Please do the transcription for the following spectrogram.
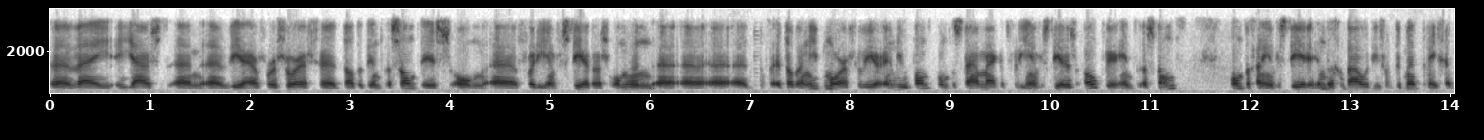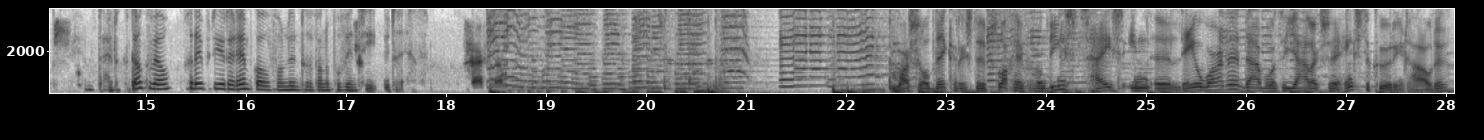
eh, wij juist ehm, eh, weer ervoor zorgen dat het interessant is om eh, voor die investeerders om hun, eh, eh, eh, dat, er niet morgen weer een nieuw pand komt te staan, maakt het voor die investeerders ook weer interessant om te gaan investeren in de gebouwen die ze op dit moment leeg hebben. Duidelijk. Dank u wel. Gedeputeerde Remco van Lunteren van de provincie Utrecht. Graag gedaan. Marcel Dekker is de verslaggever van dienst. Hij is in eh, Leeuwarden. Daar wordt de jaarlijkse hengstenkeuring gehouden.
